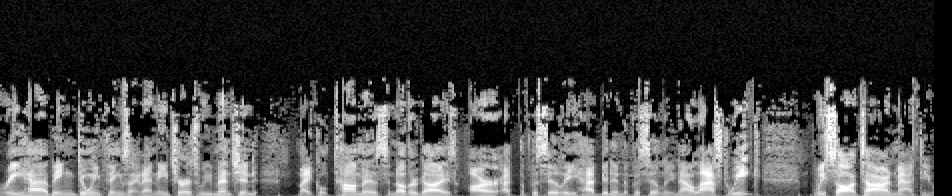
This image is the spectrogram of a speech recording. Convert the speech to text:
rehabbing, doing things like that nature. As we mentioned, Michael Thomas and other guys are at the facility, have been in the facility. Now, last week, we saw Tyrann Mathieu.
